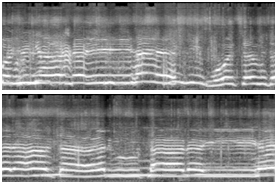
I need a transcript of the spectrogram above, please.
બનિયા નહીં હૈ. મોસમ જરા તારું થા રહી હૈ.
